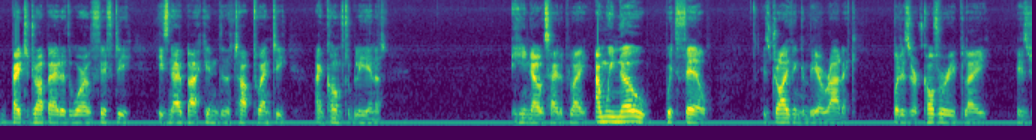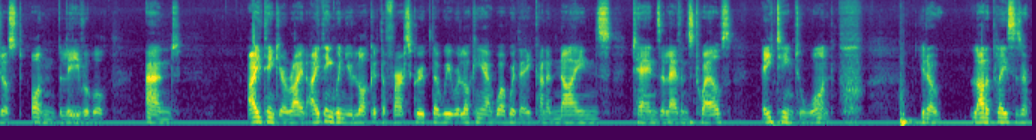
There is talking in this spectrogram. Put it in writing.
about to drop out of the world 50 he's now back into the top 20 and comfortably in it. He knows how to play. And we know with phil his driving can be erratic but his recovery play is just unbelievable. And I think you're right. I think when you look at the first group that we were looking at, what were they? Kind of nines, tens, elevens, twelves, eighteen to one. You know, a lot of places are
